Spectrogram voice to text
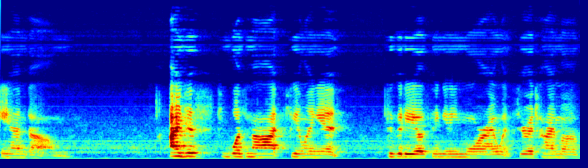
and um, I just was not feeling it, the video thing anymore. I went through a time of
